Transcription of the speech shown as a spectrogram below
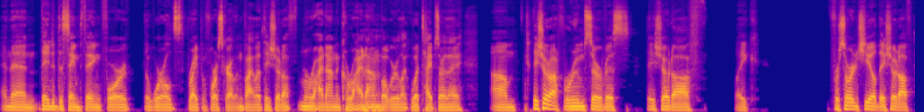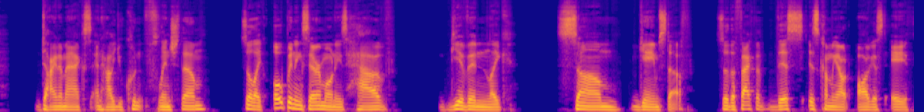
And then they did the same thing for the worlds right before Scarlet and Violet. They showed off Miraidon and Koraidon, Mhm. but we were like, what types are they? Um, they showed off room service. They showed off like for Sword and Shield, they showed off Dynamax and how you couldn't flinch them. So like opening ceremonies have given like some game stuff. So the fact that this is coming out August 8th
